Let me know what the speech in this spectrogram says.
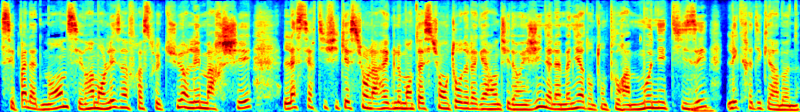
c'est pas la demande, c'est vraiment les infrastructures, les marchés, la certification, la réglementation autour de la garantie d'origine et la manière dont on pourra monétiser mmh. les crédits carbone.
